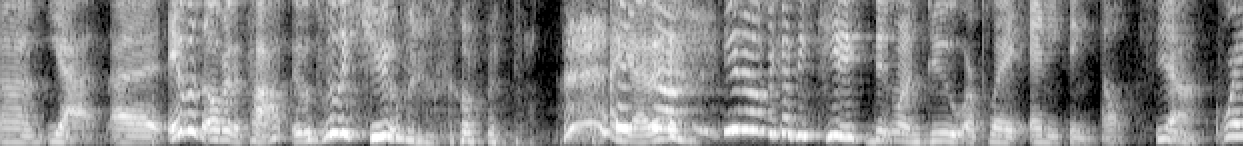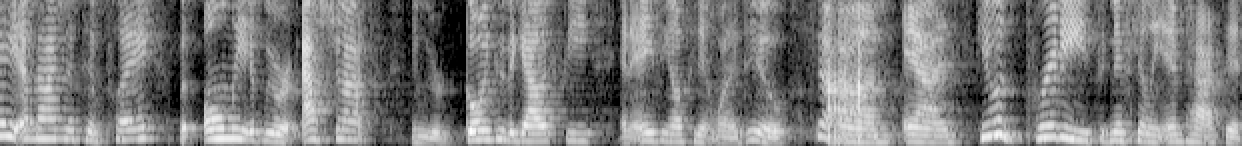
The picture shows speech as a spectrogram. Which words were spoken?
um, yeah uh, it was over the top. It was really cute but it was over the top. I get so, it. you know because he, he didn't want to do or play anything else. Yeah. it was great imaginative play but only if we were astronauts and we were going through the galaxy and anything else he didn't want to do Yeah. um, and he was pretty significantly impacted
